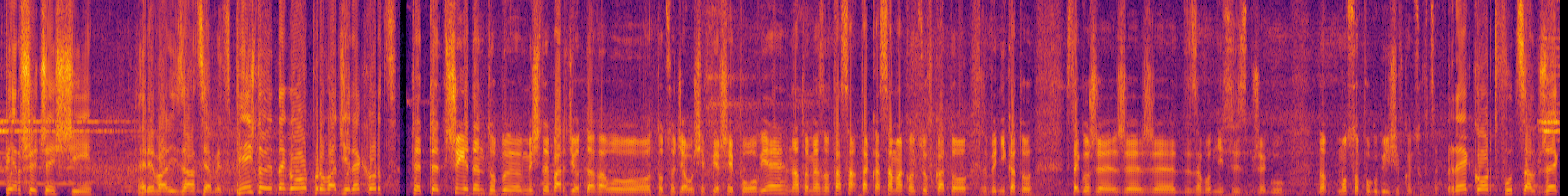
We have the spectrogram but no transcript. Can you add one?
w pierwszej części rywalizacja, więc 5 do 1 prowadzi rekord. te, te 3-1 to by myślę bardziej oddawało to, co działo się w pierwszej połowie, natomiast no, ta, taka sama końcówka to wynika to z tego, że, że, że zawodnicy z brzegu no, mocno pogubili się w końcówce. rekord futsal brzeg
